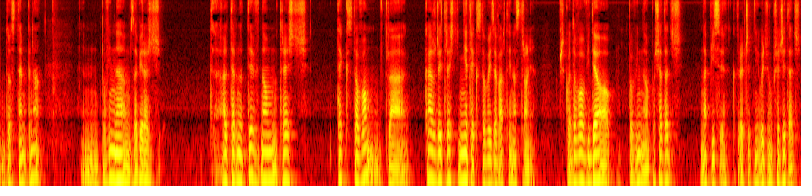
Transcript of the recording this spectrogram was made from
dostępna powinna zawierać alternatywną treść tekstową dla każdej treści nietekstowej zawartej na stronie. Przykładowo wideo powinno posiadać napisy, które czytnik będzie mógł przeczytać,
